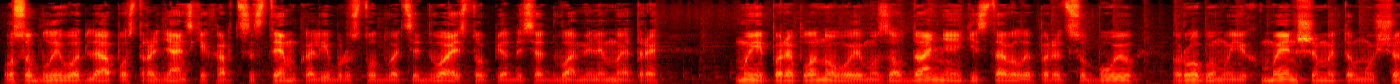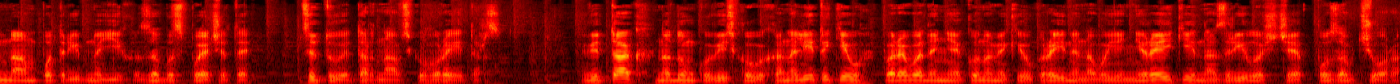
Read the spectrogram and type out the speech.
особливо для пострадянських артсистем калібру 122 і 152 мм. Ми переплановуємо завдання, які ставили перед собою, робимо їх меншими, тому що нам потрібно їх забезпечити. Цитує Тарнавського Reuters. Відтак, на думку військових аналітиків, переведення економіки України на воєнні рейки назріло ще позавчора.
